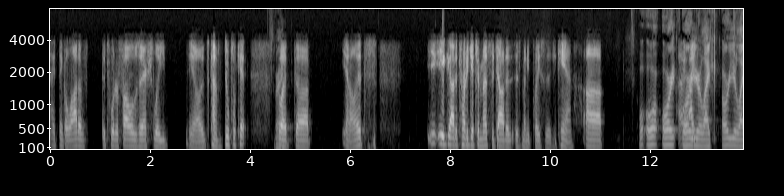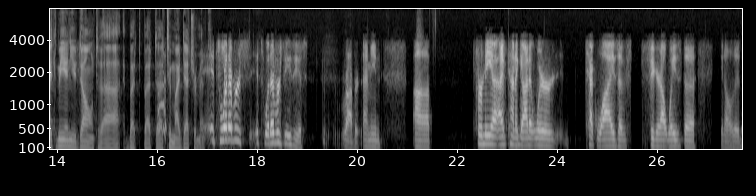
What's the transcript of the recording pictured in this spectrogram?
I think a lot of the Twitter followers actually, you know, it's kind of duplicate. Right. But uh, you know, it's you, you got to try to get your message out as, as many places as you can. Uh, or or or, or I, you're like or you're like me and you don't, uh, but but uh, to my detriment. It's whatever's it's whatever's easiest, Robert. I mean, uh, for me, I've kind of got it where tech wise, I've figured out ways to, you know, the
